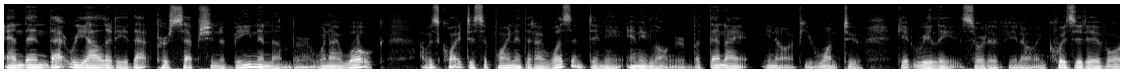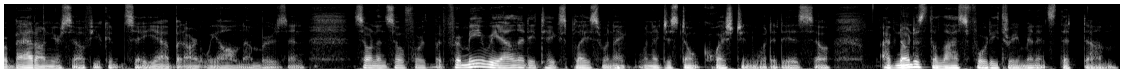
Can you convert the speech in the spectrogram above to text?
And then that reality, that perception of being a number, when I woke, I was quite disappointed that I wasn't any any longer. But then I, you know, if you want to get really sort of, you know, inquisitive or bad on yourself, you can say, yeah, but aren't we all numbers and so on and so forth. But for me, reality takes place when I when I just don't question what it is. So I've noticed the last 43 minutes that um,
